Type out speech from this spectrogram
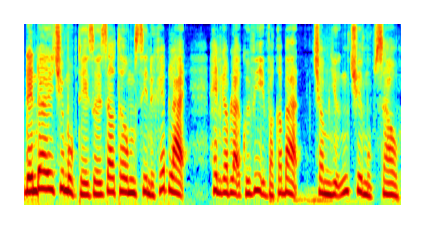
Đến đây, chuyên mục Thế giới Giao thông xin được khép lại. Hẹn gặp lại quý vị và các bạn trong những chuyên mục sau.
